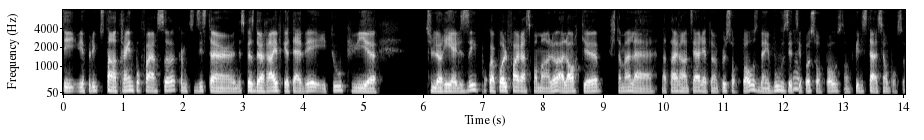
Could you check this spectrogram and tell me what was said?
Il a fallu que tu t'entraînes pour faire ça. Comme tu dis, c'était une espèce de rêve que tu avais et tout. Puis tu l'as réalisé, pourquoi pas le faire à ce moment-là, alors que justement la, Terre entière est un peu sur pause, bien vous, vous n'étiez pas sur pause. Donc, félicitations pour ça.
